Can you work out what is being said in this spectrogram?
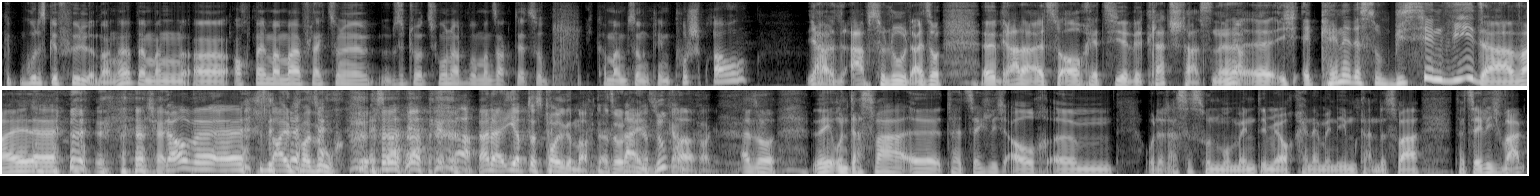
gibt ein gutes Gefühl immer, ne? Wenn man, äh, auch wenn man mal vielleicht so eine Situation hat, wo man sagt, jetzt so, pff, ich kann mal so einen kleinen Push brauchen. Ja, absolut. Also äh, gerade als du auch jetzt hier geklatscht hast, ne? Äh, ich erkenne das so ein bisschen wieder, weil äh, ich glaube, äh, Das war ein Versuch. nein, nein, ihr habt das toll gemacht. Also, Nein, super. Frage. Also, nee, und das war äh, tatsächlich auch, ähm, oder das ist so ein Moment, den mir auch keiner mehr nehmen kann. Das war tatsächlich war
